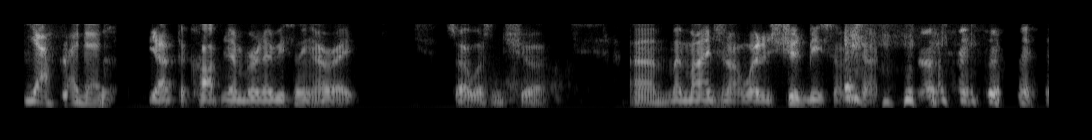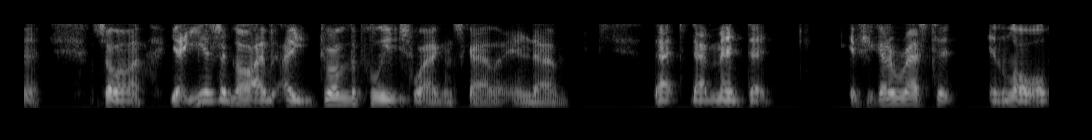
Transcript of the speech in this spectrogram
Yes, I did. Yep, the cop number and everything. All right. So I wasn't sure. Um, my mind's not what it should be sometimes. so uh, yeah, years ago, I, I drove the police wagon, Skylar, and um, that that meant that if you got arrested in Lowell,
